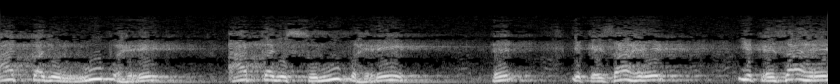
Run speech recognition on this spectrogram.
आपका जो रूप है आपका जो स्वरूप है, है ये कैसा है? ये कैसा है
